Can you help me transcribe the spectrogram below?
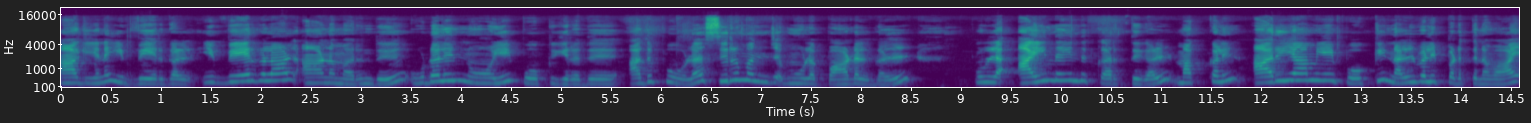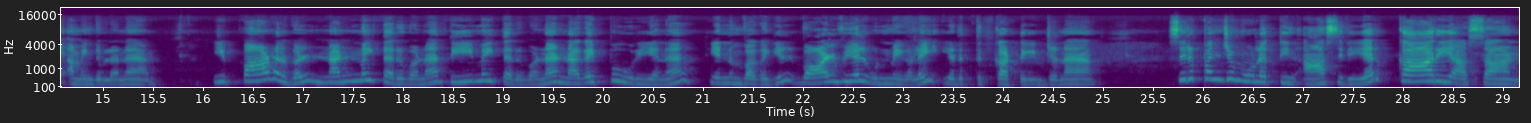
ஆகியன இவ்வேர்கள். இவ்வேர்களால் ஆன மருந்து உடலின் நோயை போக்குகிறது. அதுபோல சிறுமஞ்ச மூல பாடல்கள் உள்ள ஐந்தைந்து கருத்துகள் மக்களின் அறியாமையை போக்கி நல்வழிப்படுத்தினவாய் அமைந்துள்ளன. இப்பாடல்கள் நன்மை தருவன தீமை தருவன நகைப்பு உரியன என்னும் வகையில் வாழ்வியல் உண்மைகளை எடுத்துக்காட்டுகின்றன சிறுபஞ்ச மூலத்தின் ஆசிரியர் காரியாசான்.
